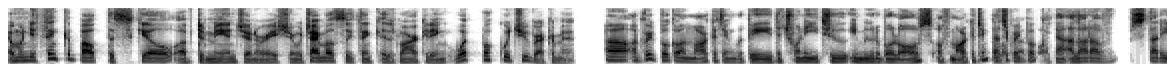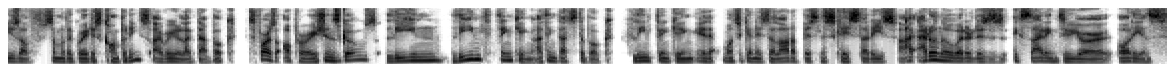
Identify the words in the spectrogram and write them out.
And when you think about the skill of demand generation, which I mostly think is marketing, what book would you recommend? Uh, a great book on marketing would be The 22 Immutable Laws of Marketing. That's a great book. Yeah, a lot of studies of some of the greatest companies. I really like that book. As far as operations goes, lean, lean thinking. I think that's the book. Lean thinking. It, once again, is a lot of business case studies. I, I don't know whether this is exciting to your audience.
